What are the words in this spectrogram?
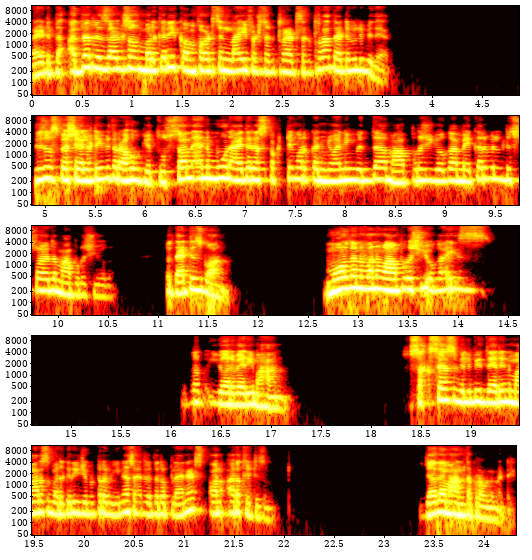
Right? The other results of Mercury, comforts in life, etc., etc., that will be there. This is speciality with Rahu Ketu. Sun and Moon either respecting or conjoining with the Mahapurush Yoga maker will destroy the Mahapurush Yoga. So that is gone. More than one Mahapurush Yoga is you are very Mahan. Success will be there in Mars, Mercury, Jupiter, Venus, and other planets. On Earth, it is not. ज़्यादा महानता problematic.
